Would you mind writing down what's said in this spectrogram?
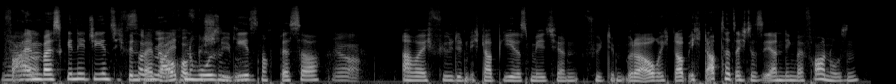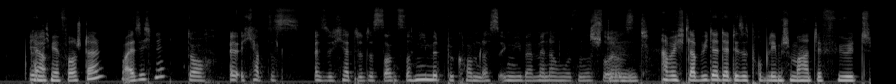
Vor Ja. allem bei Skinny Jeans. Ich finde, bei weiten Hosen geht es noch besser. Ja. Aber ich fühle den, ich glaube, jedes Mädchen fühlt den, oder auch, ich glaube, ich glaube tatsächlich, das ist eher ein Ding bei Frauenhosen. Kann Ja. ich mir vorstellen, weiß ich nicht. Doch, äh, ich habe das, also ich hätte das sonst noch nie mitbekommen, dass irgendwie bei Männerhosen das so ist. Stimmt. Aber ich glaube, jeder, der dieses Problem schon mal hatte, fühlt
